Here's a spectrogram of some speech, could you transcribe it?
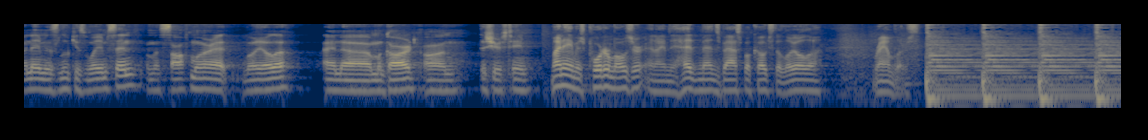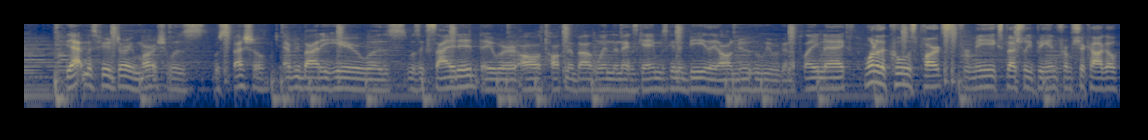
My name is Lucas Williamson. I'm a sophomore at Loyola, and uh, I'm a guard on this year's team. My name is Porter Moser, and I am the head men's basketball coach of the Loyola Ramblers. The atmosphere during March was, was special. Everybody here was, was excited. They were all talking about when the next game was going to be. They all knew who we were going to play next. One of the coolest parts for me, especially being from Chicago,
